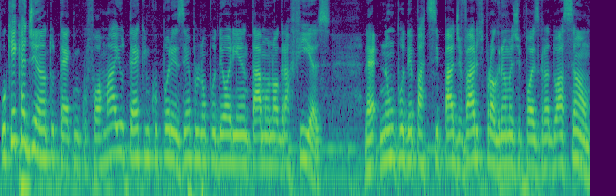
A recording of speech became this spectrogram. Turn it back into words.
O que, que adianta o técnico formar e o técnico, por exemplo, não poder orientar monografias? Né? Não poder participar de vários programas de pós-graduação.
